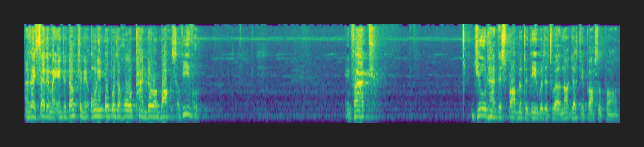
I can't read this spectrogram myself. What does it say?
As I said in my introduction, it only opens a whole Pandora box of evil. In fact, Jude had this problem to deal with as well, not just the Apostle Paul.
